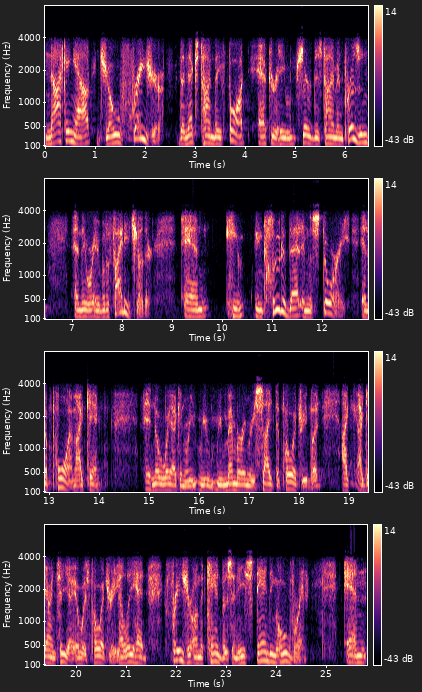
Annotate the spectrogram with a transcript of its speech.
knocking out Joe Frazier the next time they fought after he served his time in prison and they were able to fight each other. And he included that in the story in a poem. I can't, in no way I can re- re- remember and recite the poetry, but I, I guarantee you it was poetry. Ali had Frazier on the canvas and he's standing over it. And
